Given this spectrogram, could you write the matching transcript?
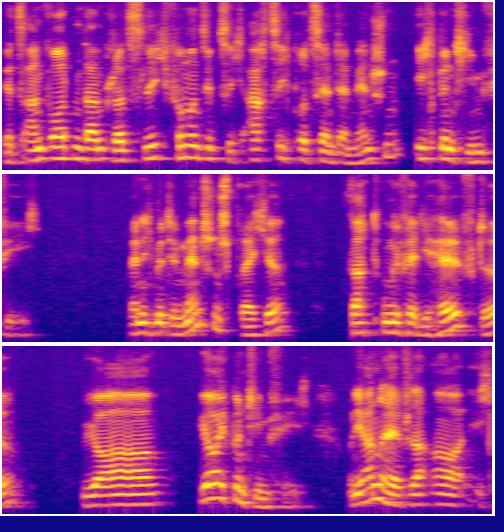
Jetzt antworten dann plötzlich 75, 80 Prozent der Menschen, ich bin teamfähig. Wenn ich mit den Menschen spreche, sagt ungefähr die Hälfte, ja, ja, ich bin teamfähig. Und die andere Hälfte sagt, oh, ich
